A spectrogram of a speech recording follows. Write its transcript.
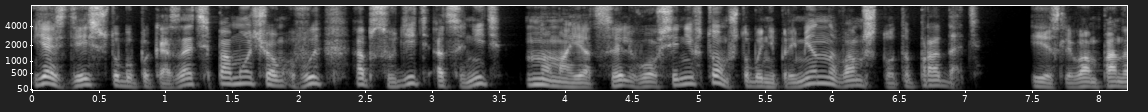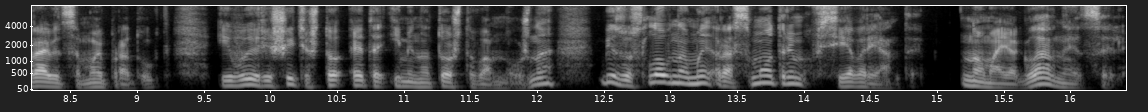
Я здесь, чтобы показать, помочь вам, вы обсудить, оценить, но моя цель вовсе не в том, чтобы непременно вам что-то продать. Если вам понравится мой продукт, и вы решите, что это именно то, что вам нужно, безусловно, мы рассмотрим все варианты. Но моя главная цель,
